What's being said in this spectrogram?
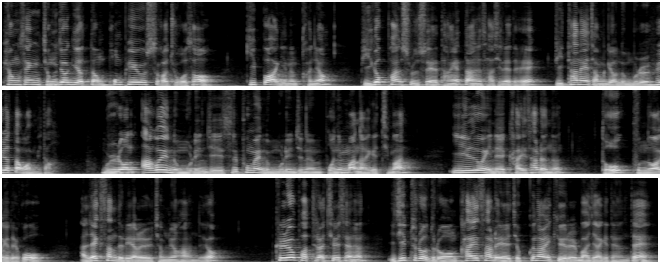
평생 정적이었던 폼페이우스가 죽어서 기뻐하기는커녕 비겁한 술수에 당했다는 사실에 대해 비탄에 잠겨 눈물을 흘렸다고 합니다. 물론 악어의 눈물인지 슬픔의 눈물인지는 본인만 알겠지만 이 일로 인해 카이사르는 더욱 분노하게 되고 알렉산드리아를 점령하는데요. 클레오파트라 7세는 이집트로 들어온 카이사르에 접근할 기회를 맞이하게 되는데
